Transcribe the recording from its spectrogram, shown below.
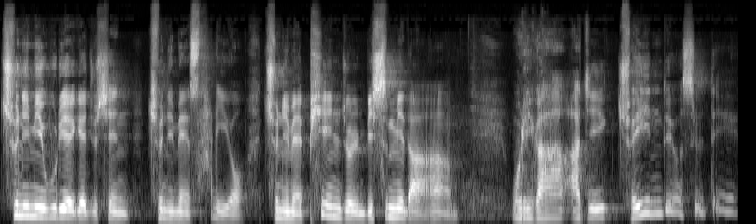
주님이 우리에게 주신 주님의 살이요, 주님의 피인 줄 믿습니다. 우리가 아직 죄인 되었을 때에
